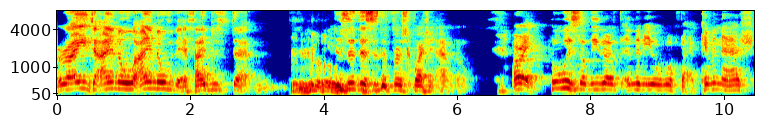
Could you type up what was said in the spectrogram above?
Right, I know, I know this. I just uh, this is this is the first question. I don't know. All right, who was the leader of the NWO Wolfpack? Kevin Nash,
